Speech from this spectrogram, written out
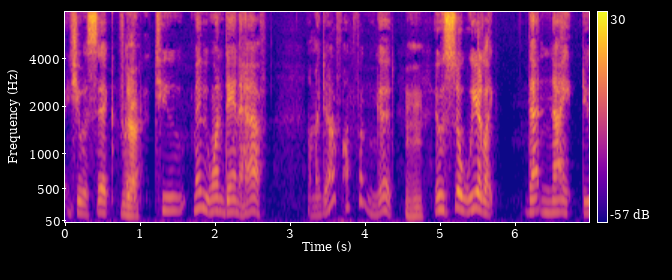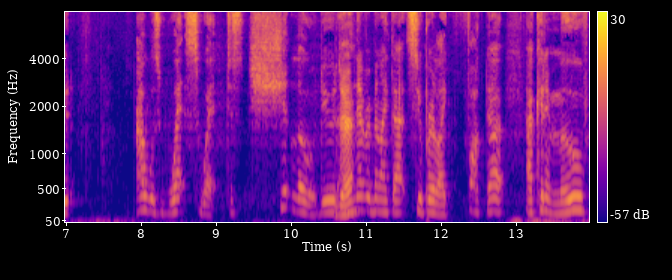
and She was sick for Yeah. like two, maybe one day and a half. I'm like, dude, I'm I'm fucking good. hmm It was so weird. Like that night, dude, I was wet sweat, just shitload, dude. Yeah? I've never been like that, super like fucked up. I couldn't move,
